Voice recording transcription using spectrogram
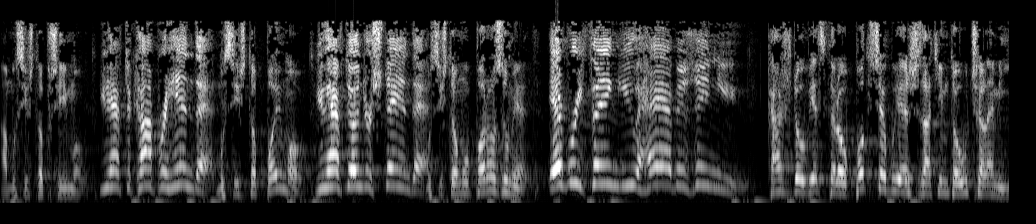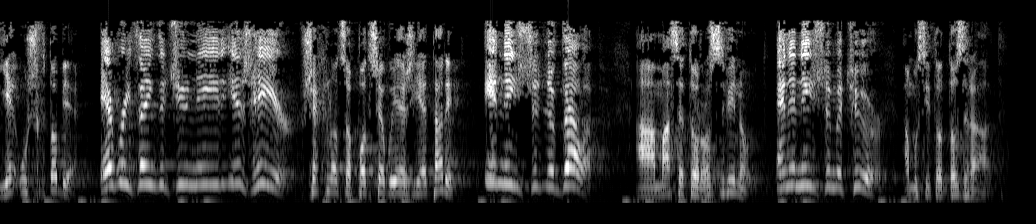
A musíš to přijmout. You have to comprehend that. Musíš to pojmout. You have to understand that. Musíš tomu porozumět. Everything you have is in you. Každou věc, kterou potřebuješ za tímto účelem, je už v tobě. Everything that you need is here. Všechno, co potřebuješ, je tady. It needs to develop A má se to rozvinout. and it needs to mature. A musí to dozrát.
